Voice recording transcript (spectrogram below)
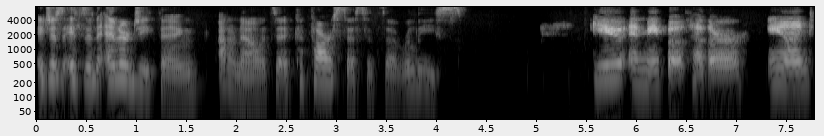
it just it's an energy thing. I don't know. It's a catharsis. It's a release. You and me both, Heather. And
